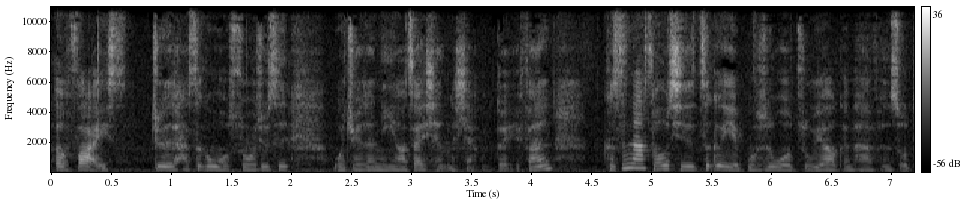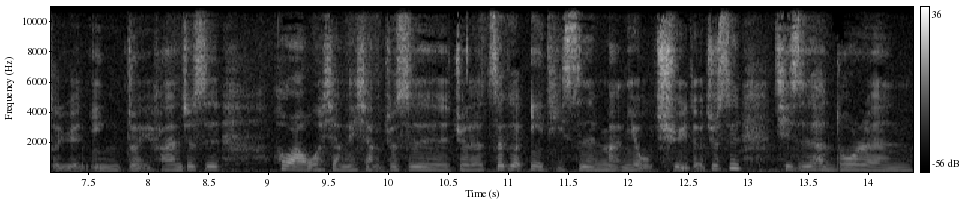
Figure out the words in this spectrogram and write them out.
advice，就是他是跟我说，就是我觉得你要再想想，对，反正。可是那时候其实这个也不是我主要跟他分手的原因，对，反正就是。后来我想一想，就是觉得这个议题是蛮有趣的。就是其实很多人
